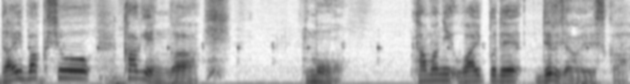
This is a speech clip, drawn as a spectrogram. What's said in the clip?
大爆笑加減が、もう、たまにワイプで出るじゃないですか。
